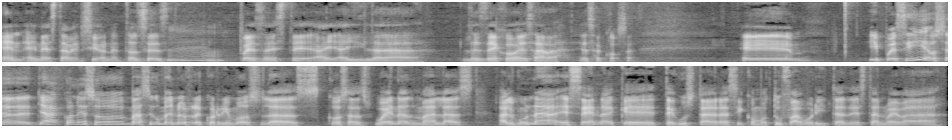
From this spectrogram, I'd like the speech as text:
en, en esta versión. Entonces, pues este, ahí, ahí la, les dejo esa, esa cosa. Eh, y pues sí, o sea, ya con eso más o menos recorrimos las cosas buenas, malas. ¿Alguna escena que te gustara así como tu favorita de esta nueva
